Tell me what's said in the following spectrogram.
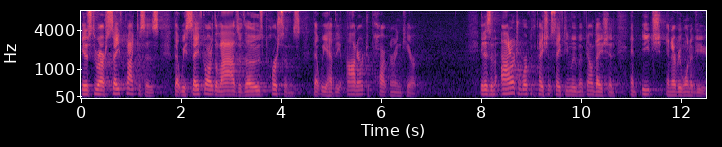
It is through our safe practices that we safeguard the lives of those persons that we have the honor to partner in care. It is an honor to work with the Patient Safety Movement Foundation and each and every one of you.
